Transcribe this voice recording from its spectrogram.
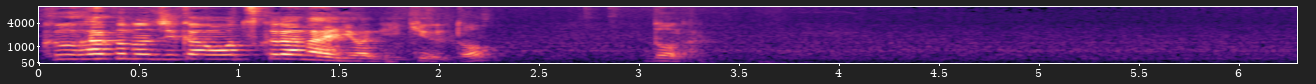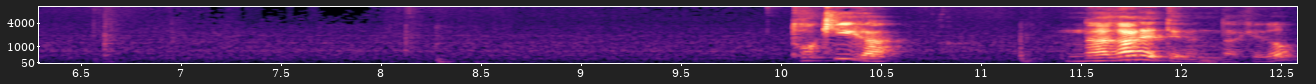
空白の時間を作らないように生きるとどうなる？時が流れてるんだけど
